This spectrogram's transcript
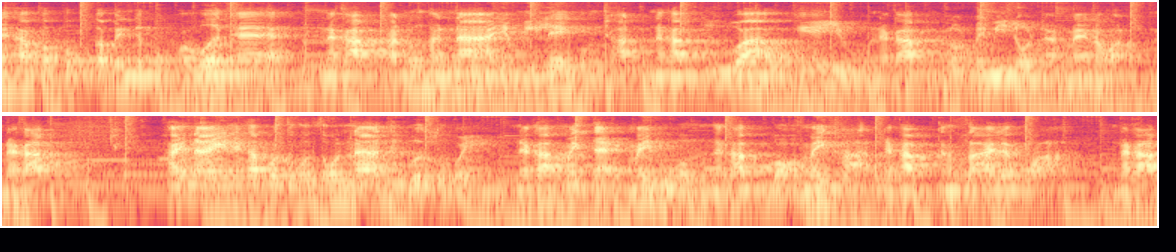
นะครับกระปุกก็เป็นกระปุก power แท้นะครับคันนุ่งคันหน้ายังมีเลขคมชัดนะครับ ถือว่าโอเคอยู่นะครับรถไม่มีโดนหนักแน่นอนนะครับ ภายในนะครับคอนโซนหน้าถือว่าสวยนะครับ ไม่แตกไม่บวมนะครับเบาะไม่ขาดนะครับทั้งซ้ายและขวา นะครับ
